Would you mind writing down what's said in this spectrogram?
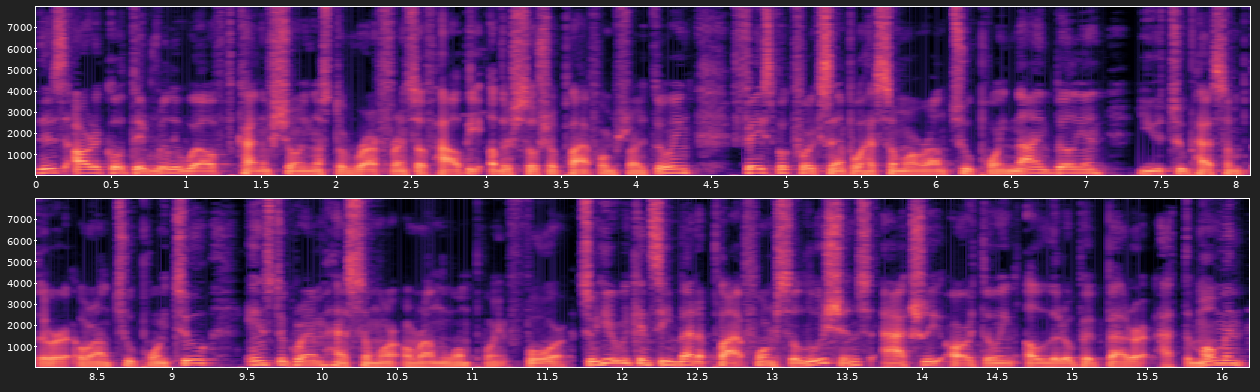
This article did really well, kind of showing us the reference of how the other social platforms are doing. Facebook, for example, has somewhere around 2.9 billion. YouTube has somewhere around 2.2. Instagram has somewhere around 1.4. So here we can see Meta Platform Solutions actually are doing a little bit better at the moment,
